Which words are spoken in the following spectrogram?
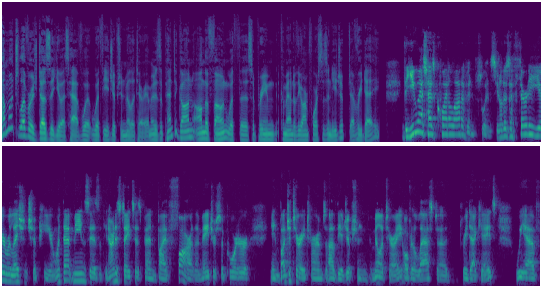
How much leverage does the U.S. have with, with, the Egyptian military? I mean, is the Pentagon on the phone with the Supreme Command of the Armed Forces in Egypt every day? The U.S. has quite a lot of influence. You know, there's a 30 year relationship here. What that means is that the United States has been by far the major supporter in budgetary terms of the Egyptian military over the last uh, three decades. We have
